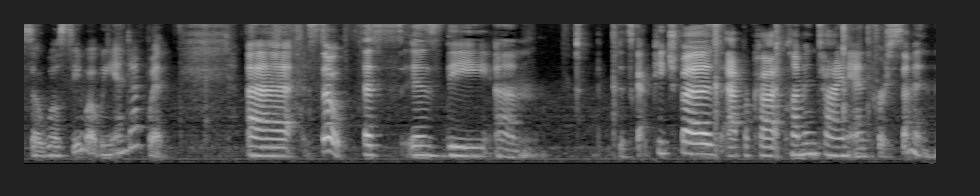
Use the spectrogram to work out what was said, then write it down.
so we'll see what we end up with. Uh, so this is the, um, it's got peach fuzz, apricot, clementine, and persimmon.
